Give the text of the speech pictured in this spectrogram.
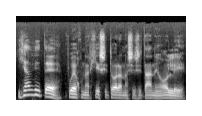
Για δείτε που έχουν αρχίσει τώρα να συζητάνε όλοι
